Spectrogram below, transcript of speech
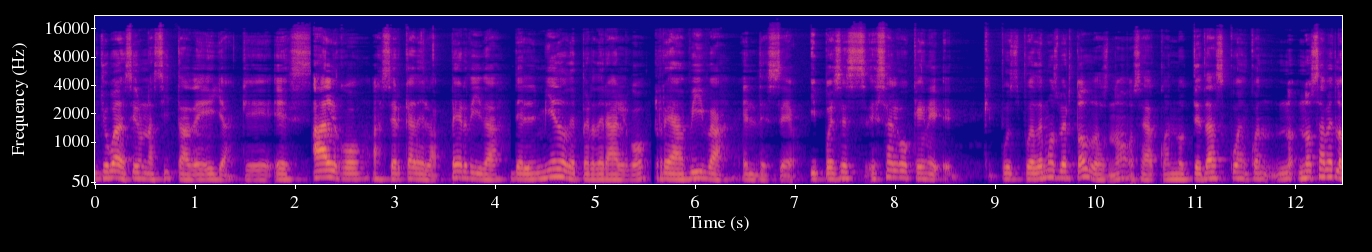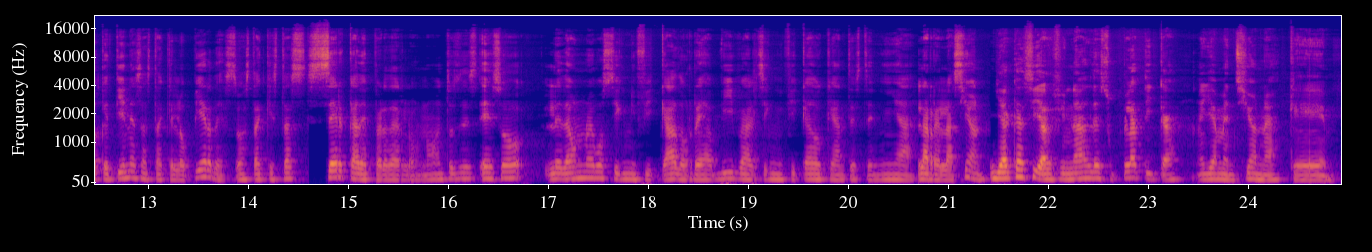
yo voy a decir una cita de ella que es algo acerca de la pérdida, del miedo de perder algo, reaviva el deseo. Y pues es, es algo que pues podemos ver todos, ¿no? O sea, cuando te das cuenta, no, no, sabes lo que tienes hasta que lo pierdes o hasta que estás cerca de perderlo, ¿no? Entonces eso le da un nuevo significado, reaviva el significado que antes tenía la relación. Ya casi al final de su plática, ella menciona que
